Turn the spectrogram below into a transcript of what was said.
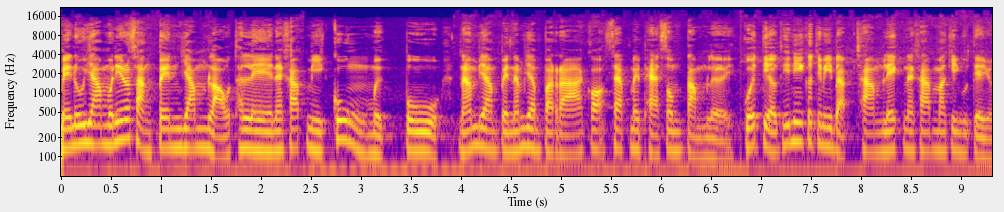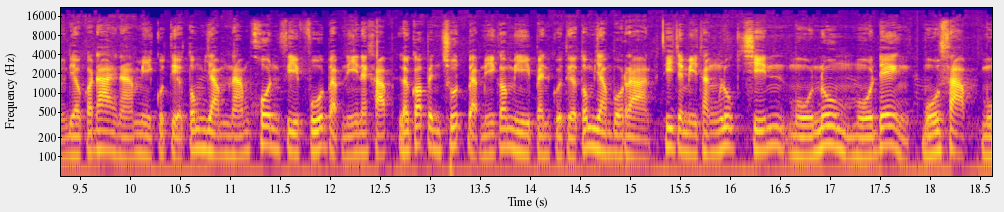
เมนูยำวันนี้เราสั่งเป็นยำเหลาทะเลนะครับมีกุ้งหมึกปู น้ำยำเป็นน้ำยำปลาร้าก็แซ่บไม่แพ้ส้มตำเลยก๋วยเตี๋ยวที่นี่ก็จะมีแบบชามเล็กนะครับมากินก๋วยเตี๋ยวอย่างเดียวก็ได้นะมีก๋วยเตี๋ยวต้มยำน้ำข้นซีฟู้ดแบบนี้นะครับแล้วก็เป็นชุดแบบนี้ก็มีเป็นก๋วยเตี๋ยวต้มยำโบราณ ที่จะมีทั้งลูกชิ้น หมูนุ่ม หมูเด้ง หมูสับหมู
